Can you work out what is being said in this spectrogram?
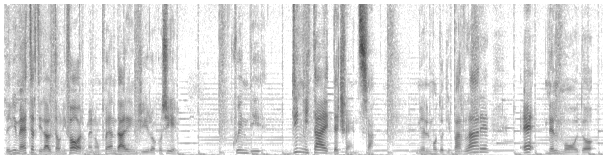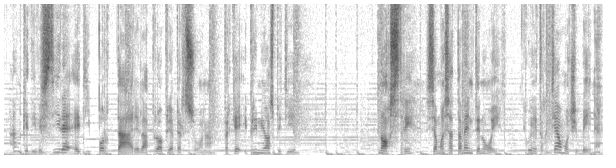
devi metterti l'alta uniforme, non puoi andare in giro così. Quindi dignità e decenza nel modo di parlare e nel modo anche di vestire e di portare la propria persona, perché i primi ospiti nostri siamo esattamente noi, quindi trattiamoci bene.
